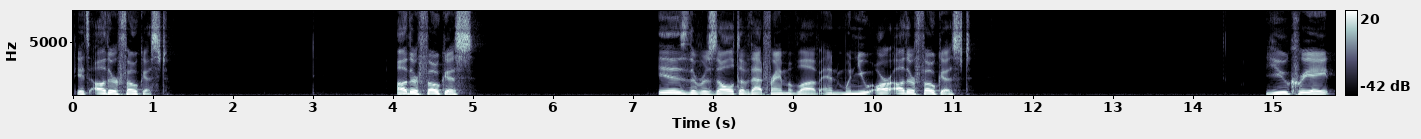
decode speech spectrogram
It's other focused. Other focus is the result of that frame of love. And when you are other focused, you create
